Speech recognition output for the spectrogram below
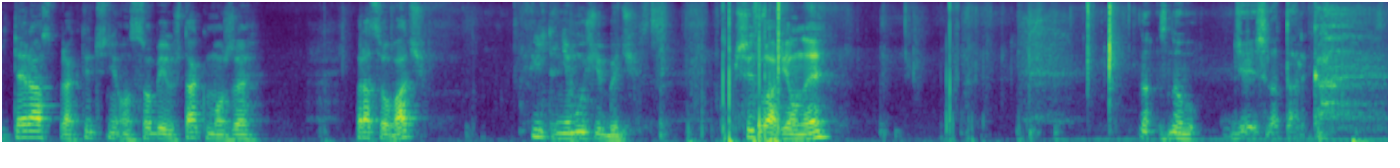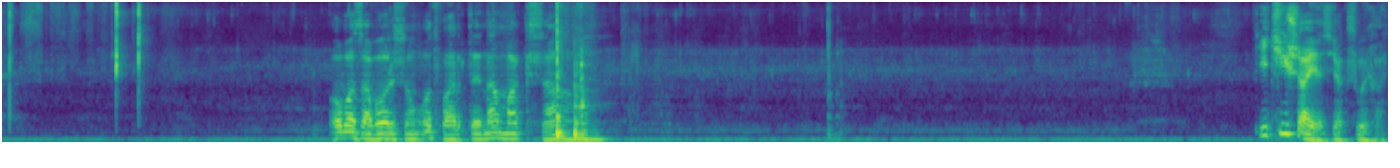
I teraz praktycznie on sobie już tak może pracować. Filtr nie musi być przydławiony. No, znowu, gdzie jest latarka? Oba zawory są otwarte na maksa. I cisza jest, jak słychać.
